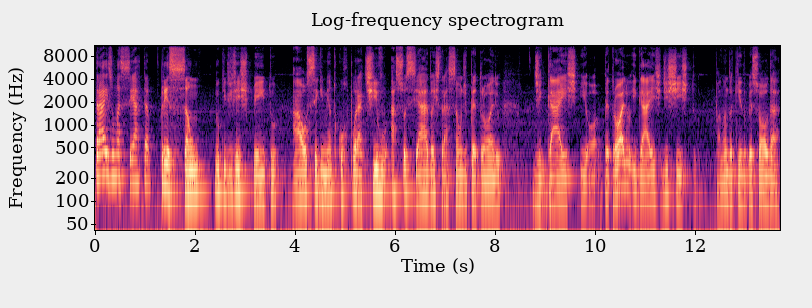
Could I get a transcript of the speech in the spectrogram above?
traz uma certa pressão no que diz respeito ao segmento corporativo associado à extração de petróleo, de gás e petróleo e gás de xisto. Falando aqui do pessoal da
